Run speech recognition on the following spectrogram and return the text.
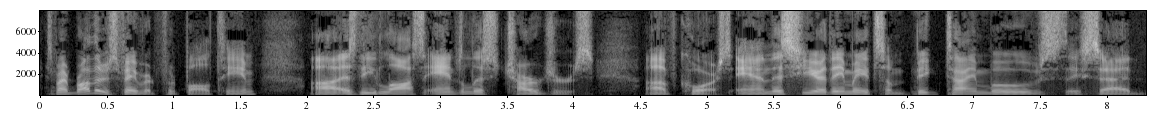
It's my brother's favorite football team, uh, is the Los Angeles Chargers, of course. And this year they made some big time moves. They said,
